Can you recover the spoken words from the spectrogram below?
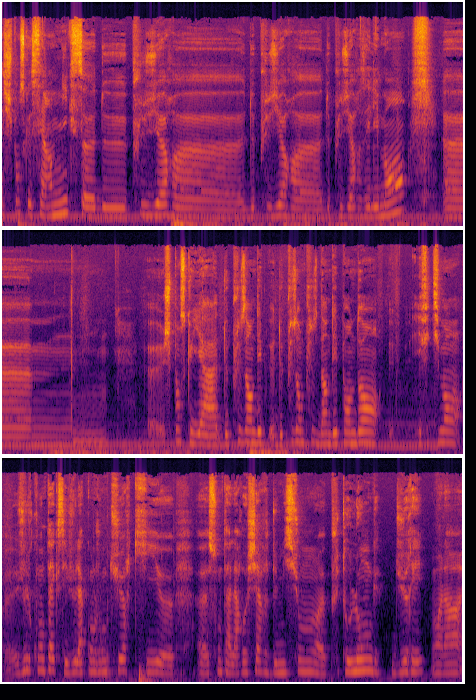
je pense que c'est un mix de plusieurs euh, de plusieurs euh, de plusieurs éléments. Euh, je pense qu'il y a de plus en, de plus, en plus d'indépendants effectivement, vu le contexte et vu la conjoncture, qui sont à la recherche de missions plutôt longues durée, voilà,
